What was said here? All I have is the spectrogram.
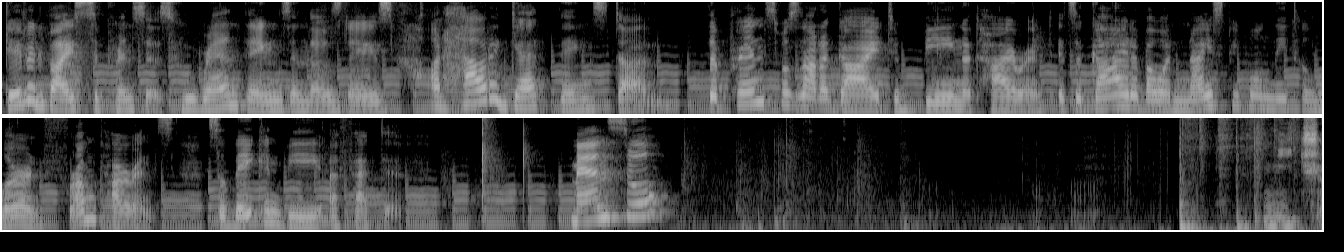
gave advice to princes who ran things in those days on how to get things done. The Prince was not a guide to being a tyrant, it's a guide about what nice people need to learn from tyrants so they can be effective. Manstool? Nietzsche.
